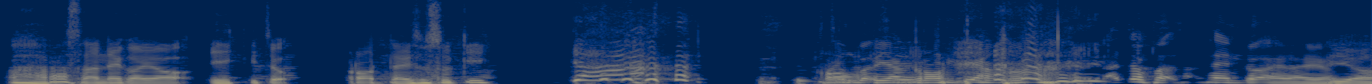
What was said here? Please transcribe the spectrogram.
Ah, rasanya kayak iki, Cuk. Roda Suzuki. Rontiang rontiang. Tak coba sak sendok ae ya. Iya.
